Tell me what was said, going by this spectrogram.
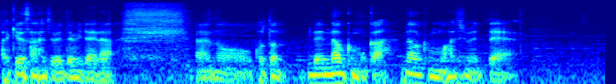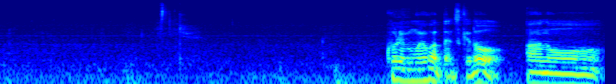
あきらさん始めてみたいなあのことで直くんもか直くんも始めてこれも良かったんですけどあの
